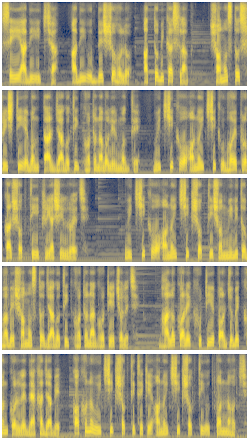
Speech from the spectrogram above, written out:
সেই আদি ইচ্ছা, আদি উদ্দেশ্য হল, আত্মবিকাশ লাভ, সমস্ত সৃষ্টি এবং তার জাগতিক ঘটনাবলীর মধ্যে। ঐচ্ছিক ও অনৈচ্ছিক উভয় প্রকার শক্তি ক্রিয়াশীল রয়েছে। ঐচ্ছিক ও অনৈচ্ছিক শক্তি সম্মিলিতভাবে সমস্ত জাগতিক ঘটনা ঘটিয়ে চলেছে। ভালো করে খুঁটিয়ে পর্যবেক্ষণ করলে দেখা যাবে, কখনো ঐচ্ছিক শক্তি থেকে অনৈচ্ছিক শক্তি উৎপন্ন হচ্ছে।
